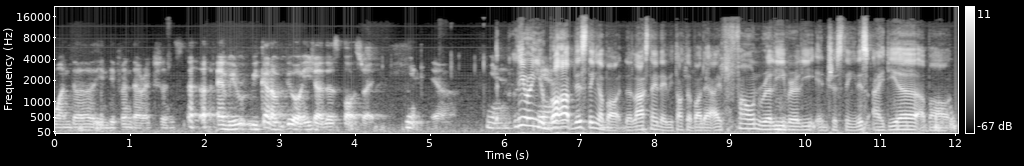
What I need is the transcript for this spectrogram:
wander in different directions. and we we kind of build on each other's thoughts, right? Yeah. Yeah. Yeah. Liren, you Yeah. brought up this thing about the last time that we talked about that I found really, really interesting. This idea about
